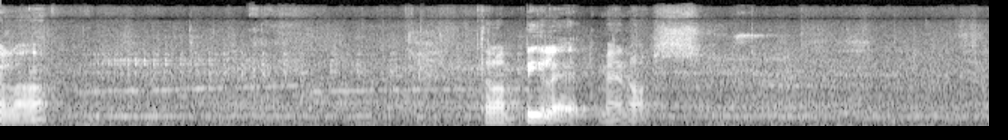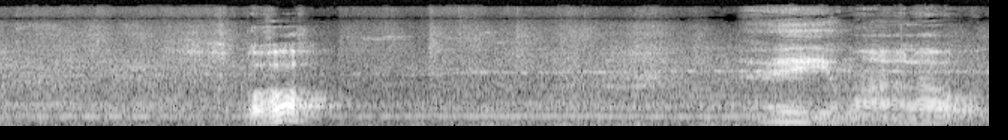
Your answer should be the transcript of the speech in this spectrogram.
Täällä on... Täällä on bileet menossa. Oho! Ei jumalauta.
